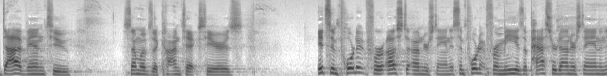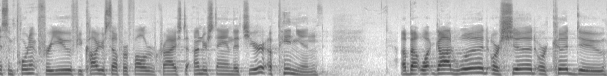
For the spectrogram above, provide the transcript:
dive into some of the context here is it's important for us to understand. It's important for me as a pastor to understand, and it's important for you, if you call yourself a follower of Christ, to understand that your opinion about what God would or should or could do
